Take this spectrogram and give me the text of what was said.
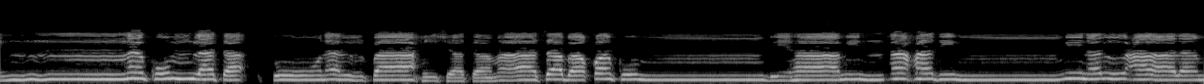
إنكم لتأتون تأتون الفاحشة ما سبقكم بها من أحد من العالمين.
